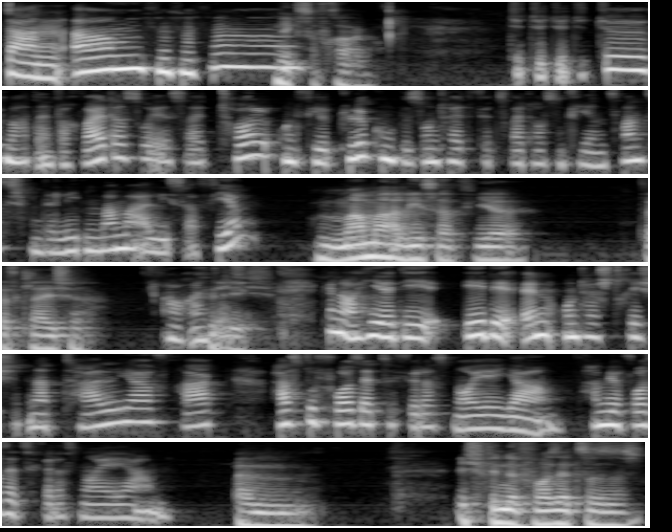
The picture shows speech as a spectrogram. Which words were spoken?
Dann, ähm, Nächste Frage. Dü, dü, dü. Macht einfach weiter so. Ihr seid toll und viel Glück und Gesundheit für 2024 von der lieben Mama Alisa 4. Mama Alisa 4, das gleiche Auch an für dich. dich. Genau, hier die EDN-Natalia fragt, hast du Vorsätze für das neue Jahr? Haben wir Vorsätze für das neue Jahr? Ähm, ich finde Vorsätze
